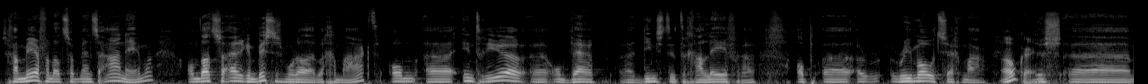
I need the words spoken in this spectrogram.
Ze gaan meer van dat soort mensen aannemen, omdat ze eigenlijk een businessmodel hebben gemaakt om eh interieurontwerp diensten te gaan leveren op remote, zeg maar. Oké. Dus ehm,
